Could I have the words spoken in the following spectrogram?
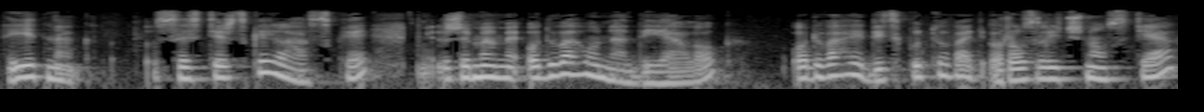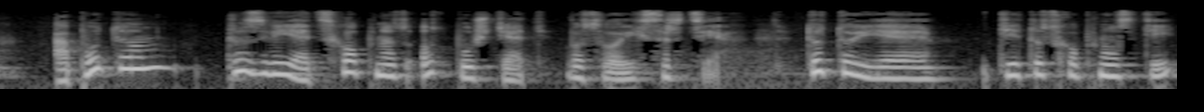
jednak sesterskej láske, že máme odvahu na dialog, odvahe diskutovať o rozličnostiach a potom rozvíjať schopnosť odpúšťať vo svojich srdciach. Toto je, tieto schopnosti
